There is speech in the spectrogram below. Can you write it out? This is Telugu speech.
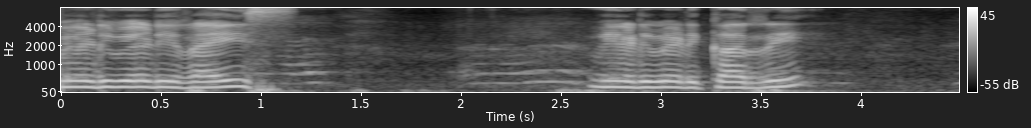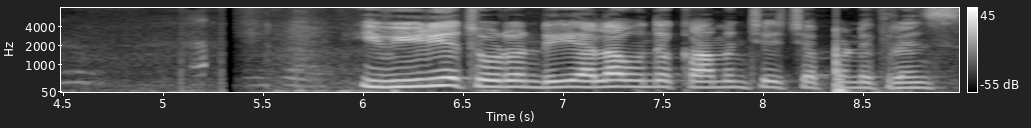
వేడి వేడి రైస్ వేడి వేడి కర్రీ. ఈ వీడియో చూడండి ఎలా ఉందో కామెంట్ చేసి చెప్పండి ఫ్రెండ్స్.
